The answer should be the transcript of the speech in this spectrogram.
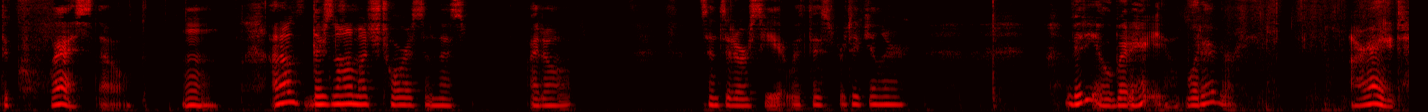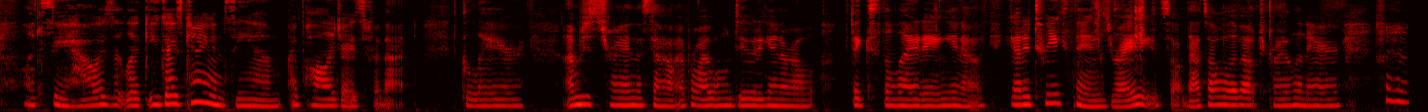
The quest, though. Mm. I don't, there's not much Taurus in this. I don't sense it or see it with this particular video, but hey, whatever. All right, let's see. How is it look? You guys can't even see him. I apologize for that glare. I'm just trying this out. I probably won't do it again or I'll fix the lighting. You know, you got to tweak things, right? So that's all about trial and error.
